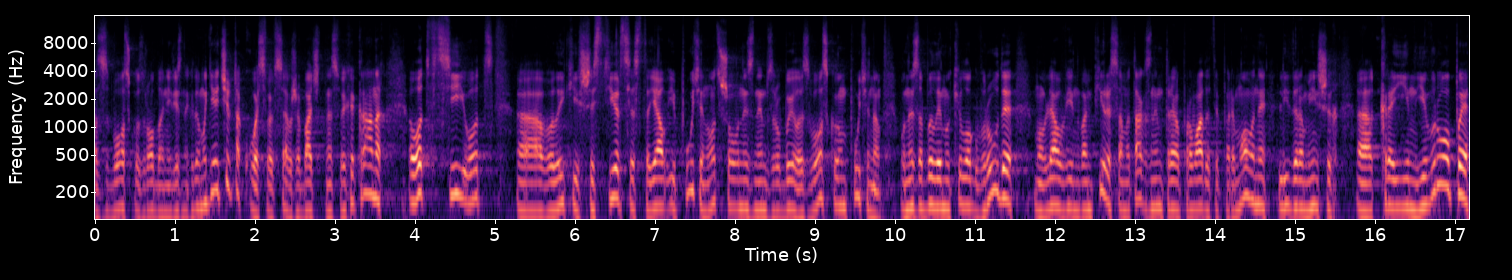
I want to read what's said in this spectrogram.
з воску, зроблені різних домодіячів. Так ось ви все вже бачите на своїх екранах. От в цій от е, великій шестірці стояв і Путін. От що вони з ним зробили з восковим Путіном. Вони забили йому кілок в груди, мовляв, він вампір, і саме так з ним треба провадити перемовини лідерам інших е, країн Європи.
